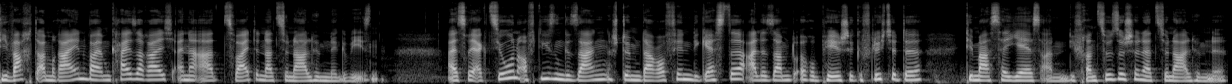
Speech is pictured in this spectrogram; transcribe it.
Die Wacht am Rhein war im Kaiserreich eine Art zweite Nationalhymne gewesen. Als Reaktion auf diesen Gesang stimmen daraufhin die Gäste, allesamt europäische Geflüchtete, die Marseillaise an, die französische Nationalhymne.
